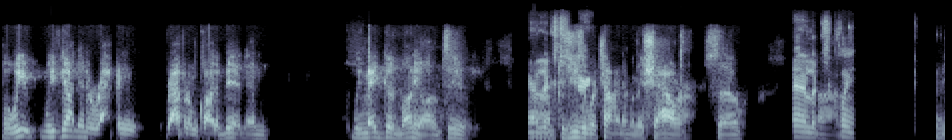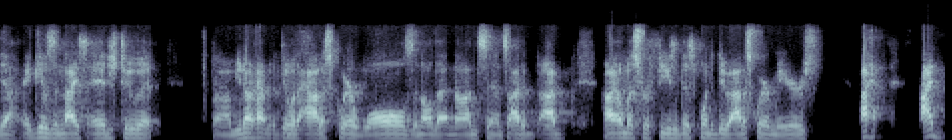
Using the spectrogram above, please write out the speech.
but we we've gotten into wrapping wrapping them quite a bit, and we made good money on them too. And it looks Because usually we're tying them with a shower, so and it looks Uh, clean. Yeah, it gives a nice edge to it. Um, you don't have to deal with out of square walls and all that nonsense. I, I, I almost refuse at this point to do out of square mirrors. I, I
